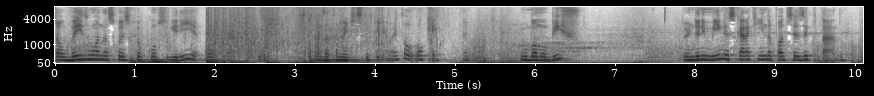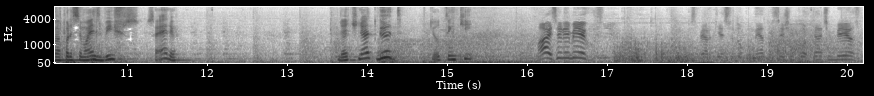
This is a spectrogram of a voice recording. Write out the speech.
talvez uma das coisas que eu conseguiria. Opa, não exatamente isso que eu queria, mas então, ok. Né? O bicho. Turno do inimigo, esse cara aqui ainda pode ser executado. Vai aparecer mais bichos? Sério? That's not good. Que eu tenho que. Mais inimigos. Espero que esse documento seja importante mesmo.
